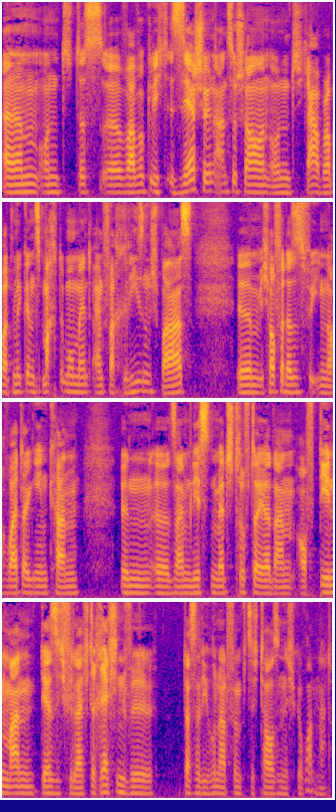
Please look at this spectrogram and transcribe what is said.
Ja. Ähm, und das äh, war wirklich sehr schön anzuschauen. Und ja, Robert Mickens macht im Moment einfach Riesenspaß. Ähm, ich hoffe, dass es für ihn noch weitergehen kann. In äh, seinem nächsten Match trifft er ja dann auf den Mann, der sich vielleicht rächen will, dass er die 150.000 nicht gewonnen hat.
